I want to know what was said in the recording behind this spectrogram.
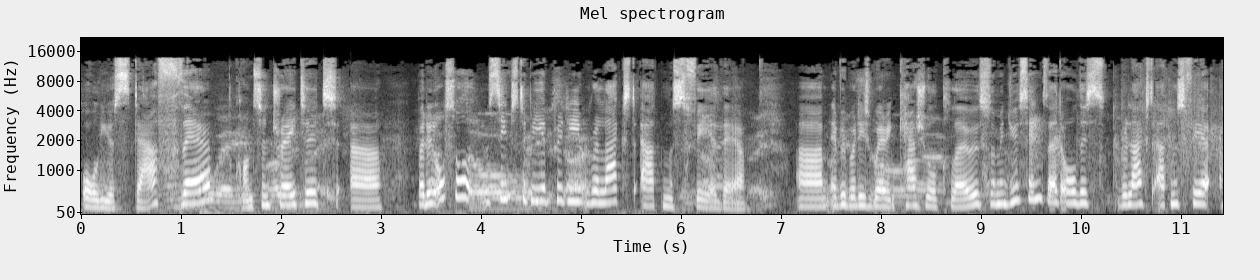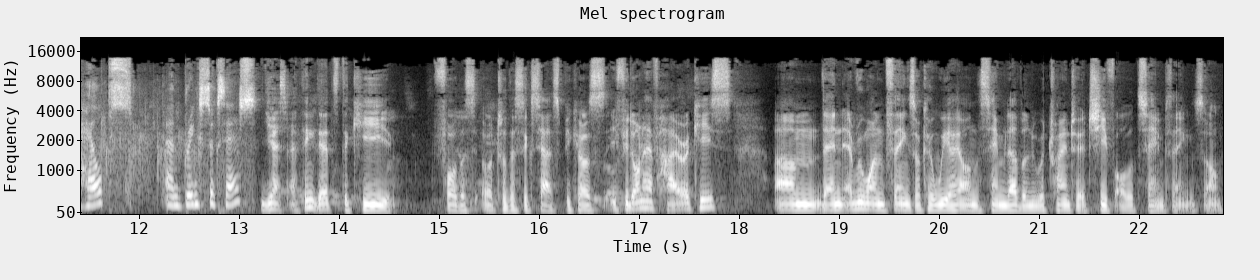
all your staff there, concentrated, uh, but it also seems to be a pretty relaxed atmosphere there. Um, everybody's wearing casual clothes. I mean, do you think that all this relaxed atmosphere helps and brings success? Yes, I think that's the key for this or to the success because if you don't have hierarchies, um, then everyone thinks, okay, we are on the same level and we're trying to achieve all the same things. So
